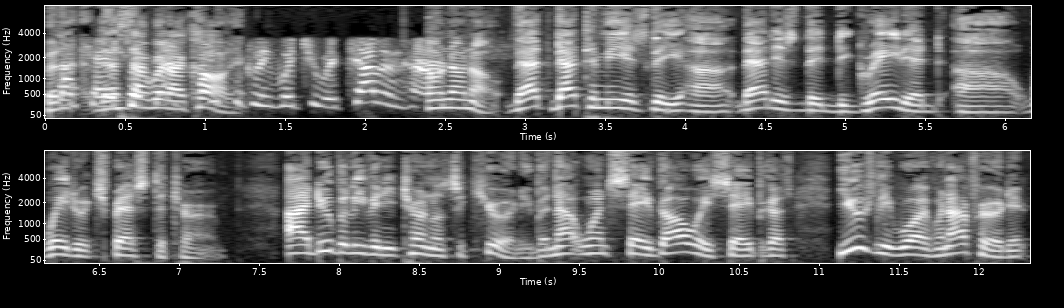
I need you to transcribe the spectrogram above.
But I- that's but not what I that's call it. Basically, what you were telling her. Oh no, no. That that to me is the uh, that is the degraded uh, way to express the term. I do believe in eternal security, but not once saved, always saved. Because usually, Roy, when I've heard it,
